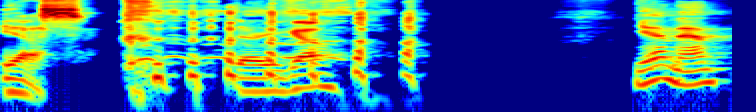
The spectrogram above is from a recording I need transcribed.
Yes. There you go. Yeah, man.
